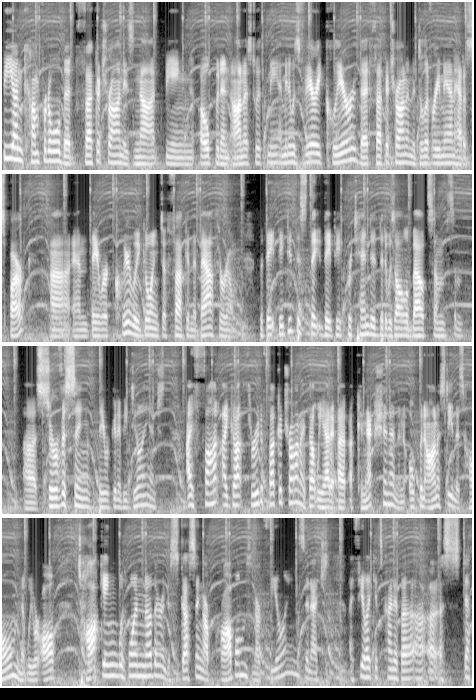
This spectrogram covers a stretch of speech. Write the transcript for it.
be uncomfortable that Fuckatron is not being open and honest with me? I mean, it was very clear that Fuckatron and the delivery man had a spark, uh, and they were clearly going to fuck in the bathroom. But they, they did this. They, they pretended that it was all about some some uh, servicing they were going to be doing. And just, I thought I got through to Fuckatron. I thought we had a, a connection and an open honesty in this home, and that we were all talking with one another and discussing our problems and our feelings. And I just I feel like it's kind of a, a, a step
